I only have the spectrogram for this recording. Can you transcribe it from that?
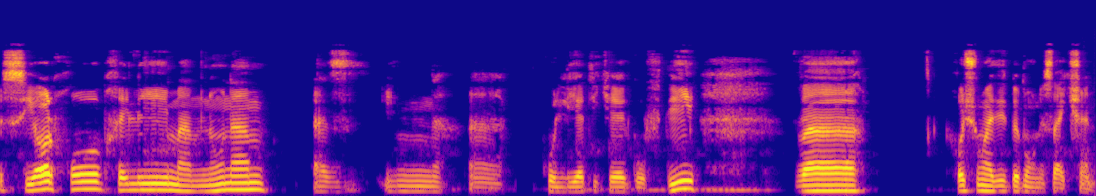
بسیار خوب خیلی ممنونم از این کلیتی که گفتی و خوش اومدید به Bonus Action.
